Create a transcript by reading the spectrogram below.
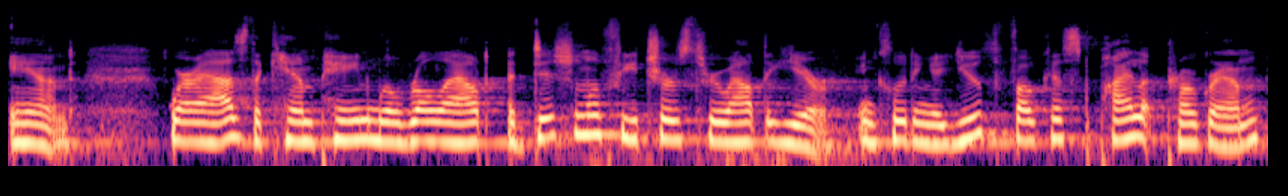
And Whereas the campaign will roll out additional features throughout the year, including a youth focused pilot program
